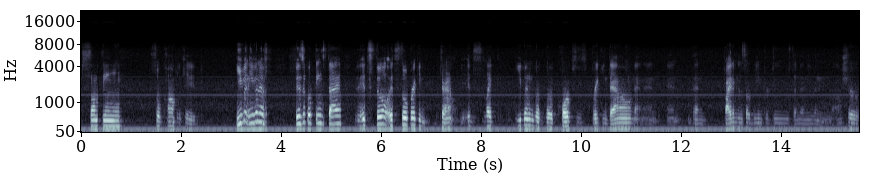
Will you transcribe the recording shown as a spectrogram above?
something so complicated. Even even if physical things die, it's still it's still breaking down. It's like even the, the corpse is breaking down, and, and and then vitamins are being produced, and then even I'm sure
